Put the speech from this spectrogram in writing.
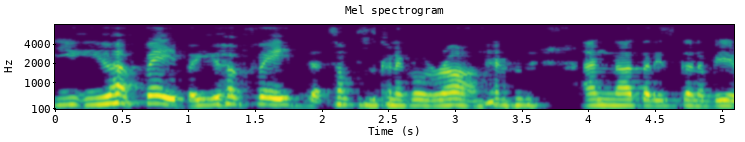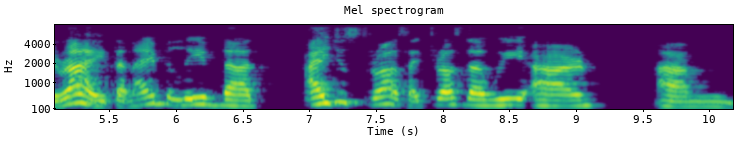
you, you have faith but you have faith that something's going to go wrong and and not that it's going to be right. And i believe that i just trust i trust that we are um,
